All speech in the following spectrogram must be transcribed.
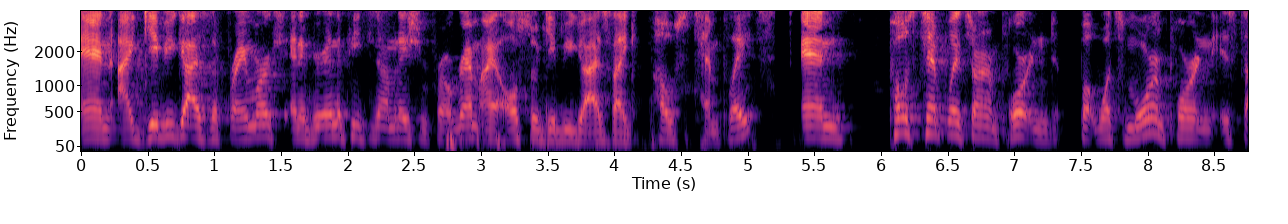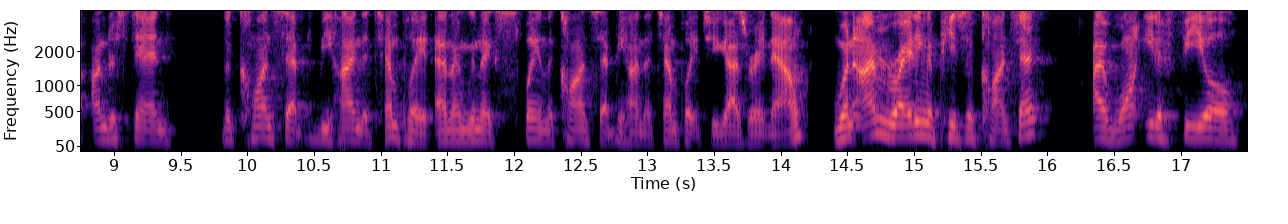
And I give you guys the frameworks. And if you're in the PT domination program, I also give you guys like post templates. And post templates are important, but what's more important is to understand the concept behind the template. And I'm going to explain the concept behind the template to you guys right now. When I'm writing a piece of content, I want you to feel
